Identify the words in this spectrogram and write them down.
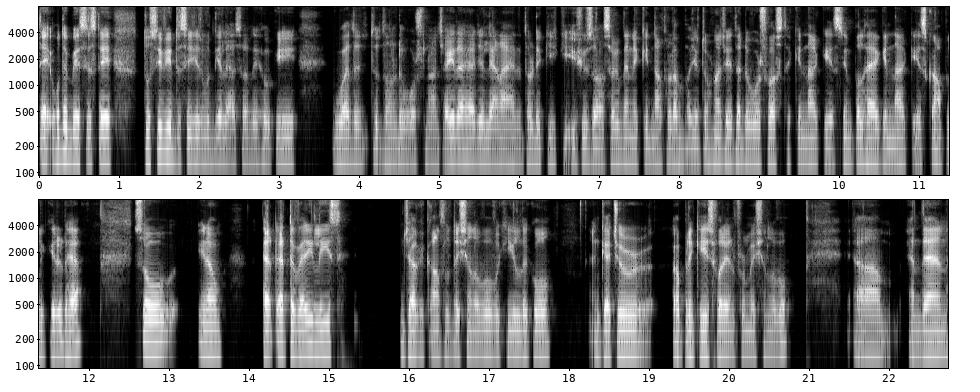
ਤੇ ਉਹਦੇ ਬੇਸਿਸ ਤੇ ਤੁਸੀਂ ਵੀ ਡਿਸੀਜਨ ਵਧੀਆ ਲੈ ਸਕਦੇ ਹੋ ਕਿ ਵੈਦਰ ਤੁਹਾਨੂੰ ਡਿਵੋਰਸ ਲੈਣਾ ਚਾਹੀਦਾ ਹੈ, ਜੇ ਲੈਣਾ ਹੈ ਤਾਂ ਤੁਹਾਡੇ ਕੀ ਕੀ ਇਸ਼ੂਜ਼ ਆ ਸਕਦੇ ਨੇ, ਕਿੰਨਾ ਤੁਹਾਡਾ ਬਜਟ ਹੋਣਾ ਚਾਹੀਦਾ ਡਿਵੋਰਸ ਵਾਸਤੇ, ਕਿੰਨਾ ਕੇਸ ਸਿੰਪਲ ਹੈ, ਕਿੰਨਾ ਕੇਸ ਕੰਪਲਿਕੇਟਡ ਹੈ। So you know at at the very least ਜਾ ਕੇ ਕੰਸਲਟੇਸ਼ਨ ਲਵੋ ਵਕੀਲ ਦੇ ਕੋਲ ਗੈਟ ਯੂਰ ਆਪਣੇ ਕੇਸ ਫॉर ਇਨਫੋਰਮੇਸ਼ਨ ਲਵੋ। Um and then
